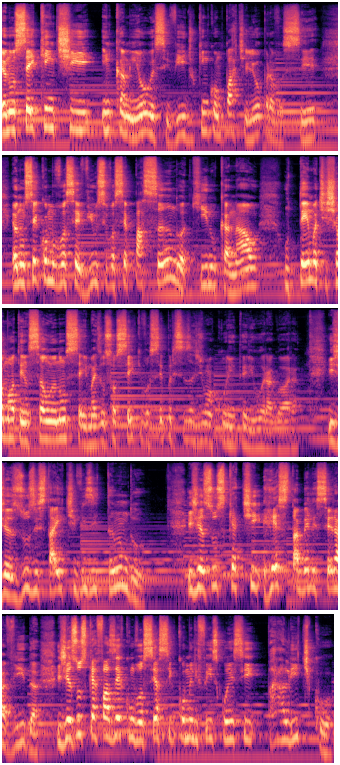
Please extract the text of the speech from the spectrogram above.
Eu não sei quem te encaminhou esse vídeo, quem compartilhou para você. Eu não sei como você viu, se você passando aqui no canal, o tema te chamou a atenção, eu não sei, mas eu só sei que você precisa de uma cura interior agora. E Jesus está aí te visitando. E Jesus quer te restabelecer a vida. E Jesus quer fazer com você assim como ele fez com esse paralítico.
